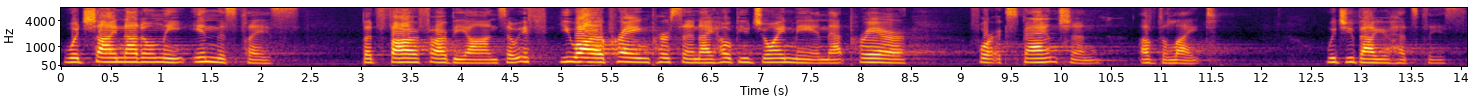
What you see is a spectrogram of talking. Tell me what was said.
would shine not only in this place, but far, far beyond. So if you are a praying person, I hope you join me in that prayer for expansion of the light. Would you bow your heads, please?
